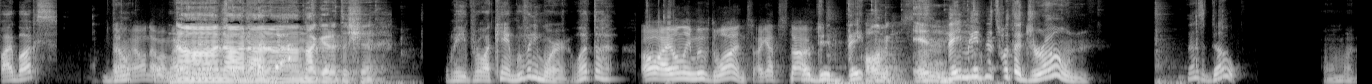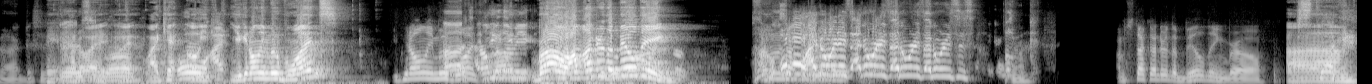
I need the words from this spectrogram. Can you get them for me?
Five bucks. No, Don't- no. No, no, no, no. I'm not good at this shit. Wait, bro. I can't move anymore. What the? Oh, I only moved once. I got stuck. Oh, dude, they Follow me in. they made this with a drone. That's dope. Oh my god. This is. Wait, Yeah, how do this I? Wait, I can't. Oh, Oh, you, I- you can only move once, You can only move Uh, once. some bro. them you- bro. I'm under the building. some Oh, I know where it is. I know where it is. I know where it is. I know where it is. Fuck. I'm stuck under the building, bro. Um,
